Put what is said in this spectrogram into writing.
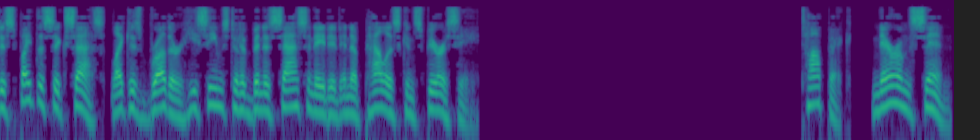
Despite the success, like his brother he seems to have been assassinated in a palace conspiracy. Naram Sin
